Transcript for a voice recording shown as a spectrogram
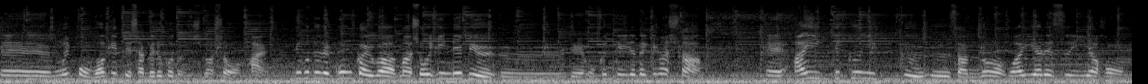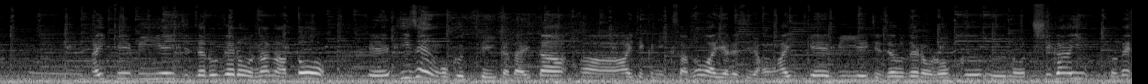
えー、もう一本分けて喋ることにしましょう。はい、ということで今回は、まあ、商品レビューで送っていただきました、えー、アイテクニックさんのワイヤレスイヤホン IKBH007 と、えー、以前送っていただいたあアイテクニックさんのワイヤレスイヤホン IKBH006 の違いとね、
